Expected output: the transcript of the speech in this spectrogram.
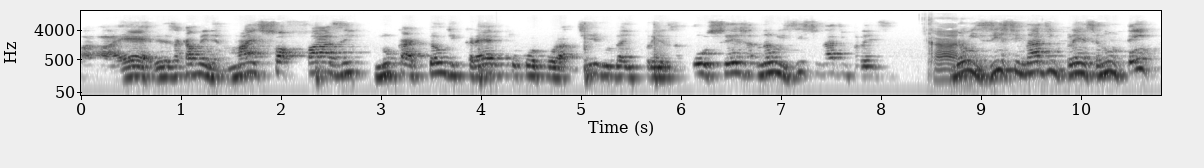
a aérea, eles acabam vendendo, mas só fazem no cartão de crédito corporativo da empresa. Ou seja, não existe inadimplência. Cara, Não existe inadimplência, não tem,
